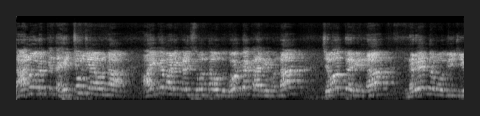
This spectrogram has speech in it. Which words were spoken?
ನಾನೂರಕ್ಕಿಂತ ಹೆಚ್ಚು ಜನವನ್ನ ಆಯ್ಕೆ ಮಾಡಿ ಕಳಿಸುವಂತ ಒಂದು ದೊಡ್ಡ ಕಾರ್ಯವನ್ನ, ಜವಾಬ್ದಾರಿಯನ್ನ ನರೇಂದ್ರ ಮೋದಿಜಿ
